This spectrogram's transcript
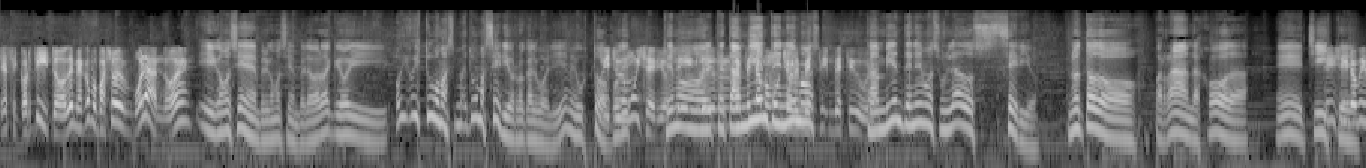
se hace cortito. Demia, ¿cómo pasó volando, eh? Y como siempre, como siempre, la verdad que hoy hoy, hoy estuvo más estuvo más serio Rock al Boli, ¿eh? me gustó. Hoy estuvo muy serio, tenemos- sí, este, también tenemos también tenemos un lado serio, no todo parranda, joda, eh, Sí, chiste. sí, lo vi,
